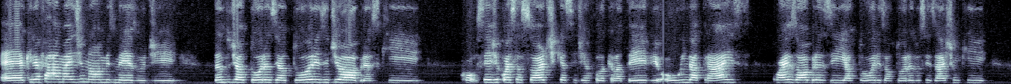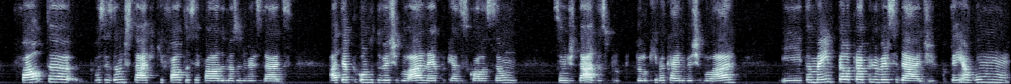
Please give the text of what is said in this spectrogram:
é, eu queria falar mais de nomes mesmo, de tanto de autoras e autores e de obras que, seja com essa sorte que a Cidinha falou que ela teve, ou indo atrás, quais obras e autores, autoras vocês acham que falta, vocês dão destaque, que falta ser falado nas universidades? Até por conta do vestibular, né? Porque as escolas são, são ditadas por, pelo que vai cair no vestibular e também pela própria universidade. Tem algum,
